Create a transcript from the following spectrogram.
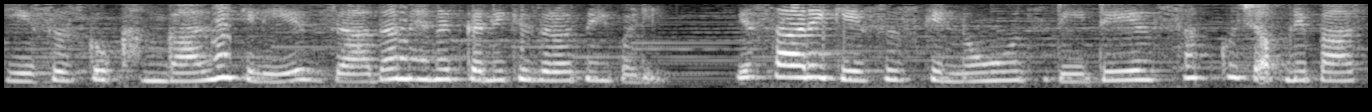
केसेस को खंगालने के लिए ज़्यादा मेहनत करने की ज़रूरत नहीं पड़ी। ये सारे केसेस के नोट्स डिटेल सब कुछ अपने पास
